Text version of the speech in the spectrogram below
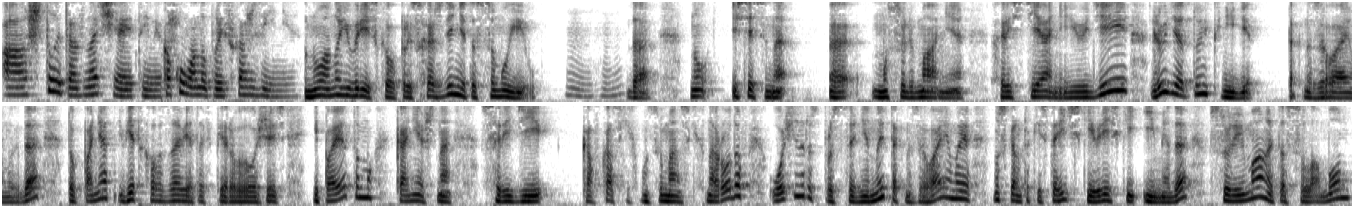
А что это означает имя? Какого оно происхождения? Ну, оно еврейского происхождения, это Самуил. Угу. Да. Ну, естественно, э, мусульмане, христиане, иудеи – люди одной книги так называемых, да, то понятно, Ветхого Завета в первую очередь. И поэтому, конечно, среди кавказских мусульманских народов очень распространены так называемые, ну, скажем так, исторические еврейские имя, да, Сулейман – это Соломон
